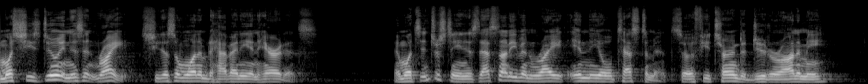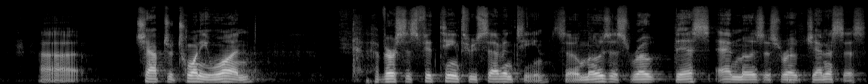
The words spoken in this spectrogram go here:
And what she's doing isn't right. She doesn't want him to have any inheritance. And what's interesting is that's not even right in the Old Testament. So if you turn to Deuteronomy uh, chapter 21, verses 15 through 17. So Moses wrote this and Moses wrote Genesis.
